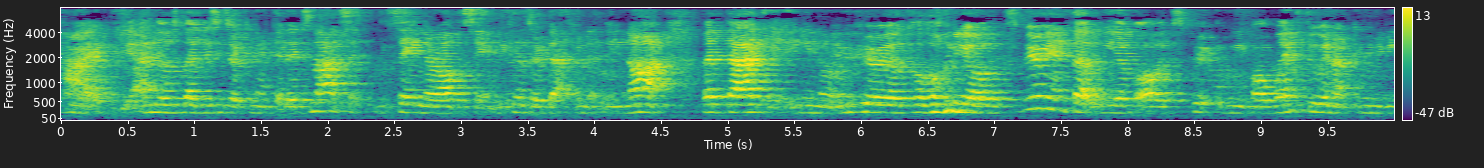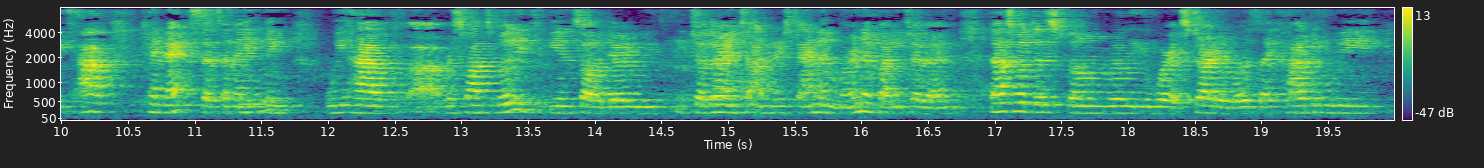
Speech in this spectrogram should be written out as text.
tied yeah. and those legacies are connected. It's not saying they're all the same because they're definitely not, but that you know imperial colonial experience that we have all experienced, we've all went through and our communities have connects us, and I mm-hmm. think we have a responsibility to be in solidarity with each other and to understand and learn about each other. And that's what this film really where it started was like, how do we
